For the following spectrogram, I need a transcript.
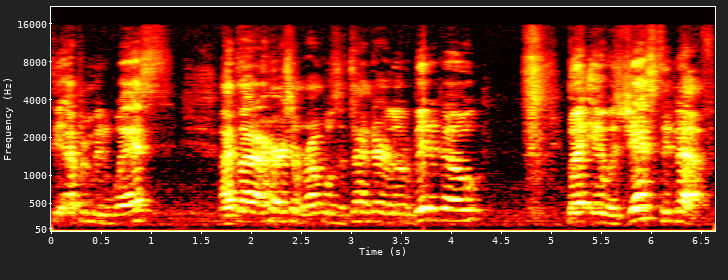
the upper Midwest. I thought I heard some rumbles of thunder a little bit ago, but it was just enough.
